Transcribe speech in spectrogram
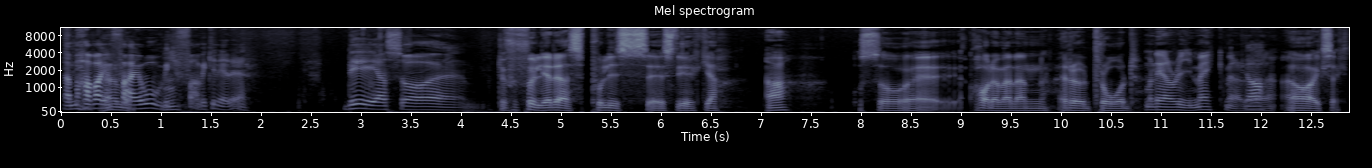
Ja men Hawaii Den är bra. Five, vilken Mm. fan vilken är det? Det är alltså, eh, Du får följa deras polisstyrka Ja. Och så eh, har den väl en röd tråd. Men det är en remake menar du? Ja. eller? Ja, exakt.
